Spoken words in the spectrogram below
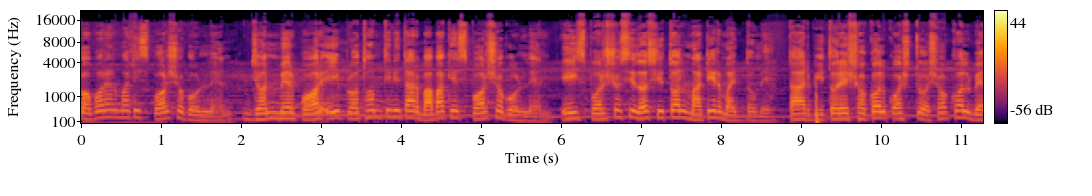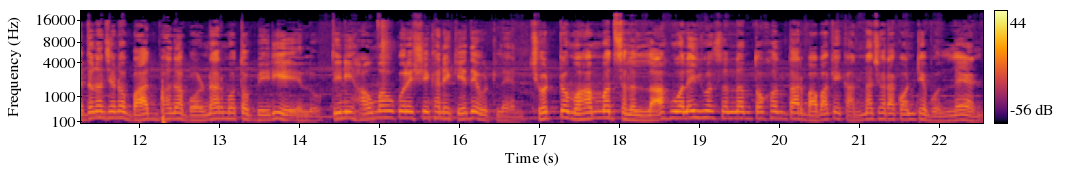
কবরের মাটি স্পর্শ করলেন। জন্মের পর এই প্রথম তিনি তার বাবাকে স্পর্শ করলেন। এই স্পর্শ ছিল শীতল মাটির মাধ্যমে। তার ভিতরে সকল কষ্ট, সকল বেদনা যেন বাদ ভাঙা বর্ণার মতো বেরিয়ে এলো। তিনি হাউমাউ করে সেখানে কেঁদে উঠলেন। ছোট্ট মোহাম্মদ সাল্লাহু আলাইহাল্লাম তখন তার বাবাকে কান্নাঝরা কণ্ঠে বললেন,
